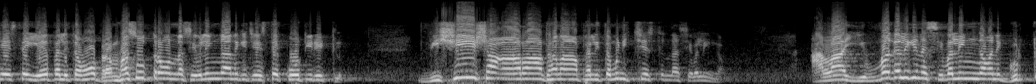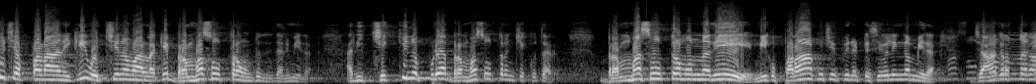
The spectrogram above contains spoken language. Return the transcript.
చేస్తే ఏ ఫలితమో బ్రహ్మసూత్రం ఉన్న శివలింగానికి చేస్తే కోటి రెట్లు. విశేష ఆరాధనా ఫలితముని ఇచ్చేస్తుంది ఆ శివలింగం. అలా ఇవ్వగలిగిన శివలింగం అని గుర్తు చెప్పడానికి వచ్చిన వాళ్ళకి బ్రహ్మసూత్రం ఉంటుంది దాని మీద. అది చెక్కినప్పుడే బ్రహ్మసూత్రం చెక్కుతారు. బ్రహ్మసూత్రం ఉన్నది మీకు పరాకు చెప్పినట్టు శివలింగం మీద. జాగ్రత్తగా.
